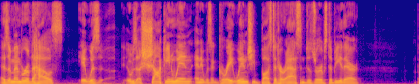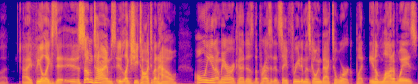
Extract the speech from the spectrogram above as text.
as a member of the House. It was it was a shocking win, and it was a great win. She busted her ass and deserves to be there. But I feel like sometimes, like she talked about how only in America does the president say freedom is going back to work, but in a lot of ways,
